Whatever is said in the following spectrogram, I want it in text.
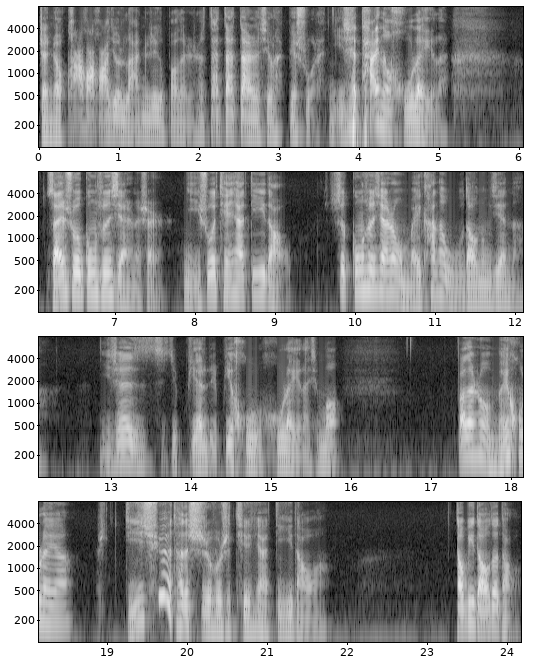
展昭夸夸夸就拦着这个包大人说：“大大大人，行了，别说了，你这太能胡勒了。咱说公孙先生的事儿，你说天下第一刀。”这公孙先生，我没看他舞刀弄剑呢，你这就别别胡胡勒了，行不？八段说：“我没胡勒呀，的确，他的师傅是天下第一刀啊，刀逼刀的刀。”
